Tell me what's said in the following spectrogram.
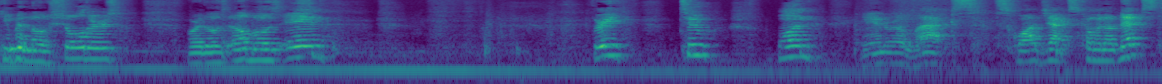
Keeping those shoulders or those elbows in. Three, two, one, and relax. Squat jacks coming up next.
